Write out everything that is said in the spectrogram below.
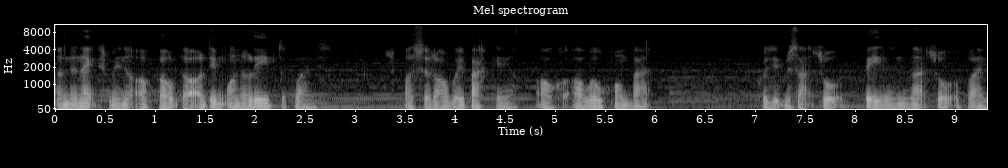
and the next minute I felt that I didn't want to leave the place. I said, I'll be back here. I'll, I will come back. Because it was that sort of feeling and that sort of place.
